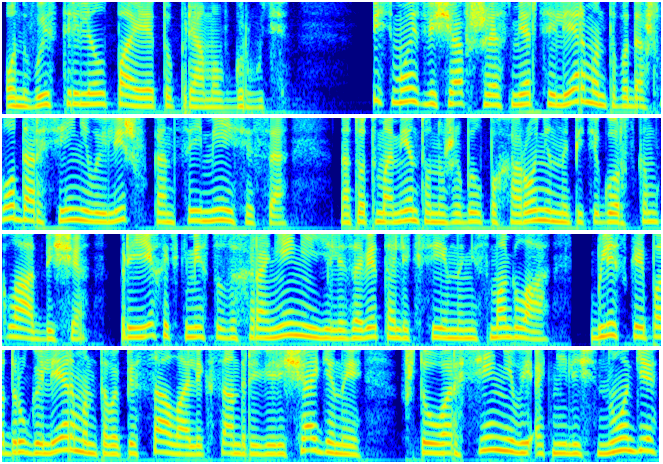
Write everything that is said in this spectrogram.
Он выстрелил поэту прямо в грудь. Письмо, извещавшее о смерти Лермонтова, дошло до Арсеньевой лишь в конце месяца – на тот момент он уже был похоронен на Пятигорском кладбище. Приехать к месту захоронения Елизавета Алексеевна не смогла. Близкая подруга Лермонтова писала Александре Верещагиной, что у Арсеньевой отнялись ноги,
